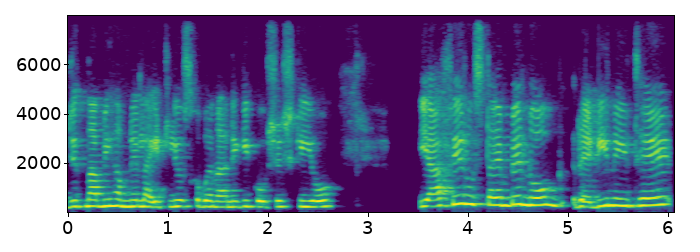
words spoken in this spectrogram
जितना भी हमने लाइटली उसको बनाने की कोशिश की हो। या फिर उस टाइम पे लोग रेडी नहीं थे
